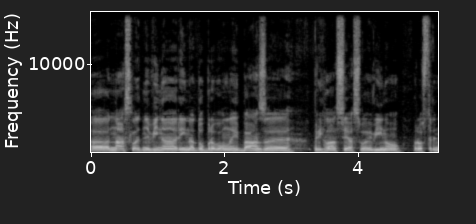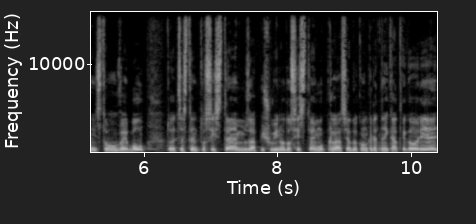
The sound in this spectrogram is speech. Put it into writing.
A následne vinári na dobrovoľnej báze prihlásia svoje víno prostredníctvom webu. To je cez tento systém, zapíšu víno do systému, prihlásia do konkrétnej kategórie. E,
